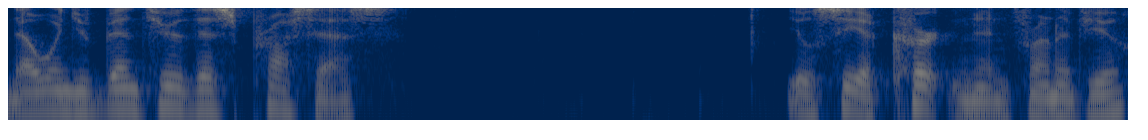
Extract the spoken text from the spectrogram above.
Now, when you've been through this process, you'll see a curtain in front of you.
